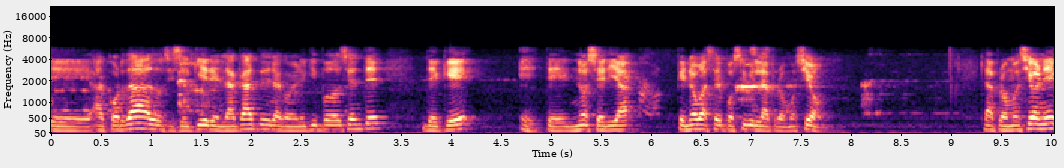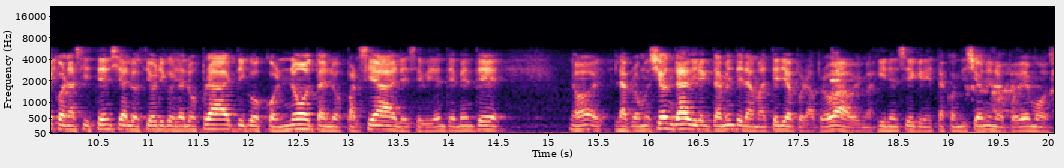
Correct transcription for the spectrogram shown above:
eh, acordado, si se quiere, en la cátedra con el equipo docente de que este, no sería, que no va a ser posible la promoción la promoción es con asistencia a los teóricos y a los prácticos, con nota en los parciales, evidentemente. ¿No? La promoción da directamente la materia por aprobado. Imagínense que en estas condiciones no podemos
